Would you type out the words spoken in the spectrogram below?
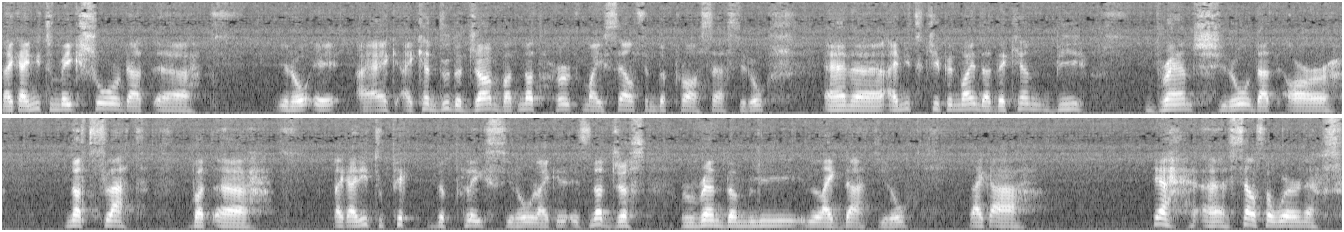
like I need to make sure that, you know, eh, I, I can do the jump, but not hurt myself in the process, you know. And I need to keep in mind that there can be branch, you know, that are not flat, but uh, like I need to pick the place, you know, like it, it's not just randomly like that, you know, like uh, yeah, uh, self-awareness.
